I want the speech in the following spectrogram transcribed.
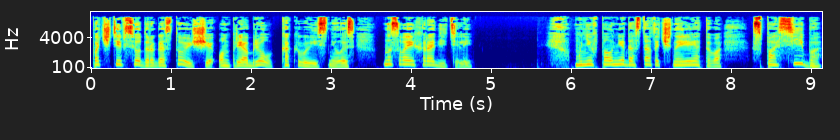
Почти все дорогостоящее он приобрел, как выяснилось, на своих родителей. «Мне вполне достаточно и этого. Спасибо!»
